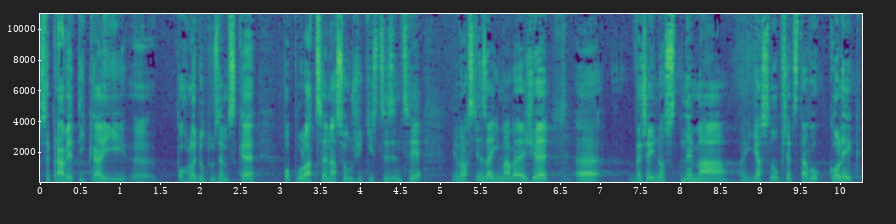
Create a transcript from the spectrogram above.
se právě týkají pohledu tuzemské populace na soužití s cizinci, je vlastně zajímavé, že eh, veřejnost nemá jasnou představu, kolik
